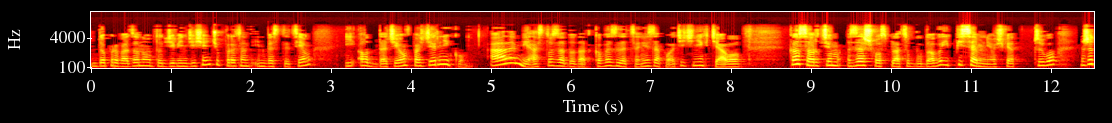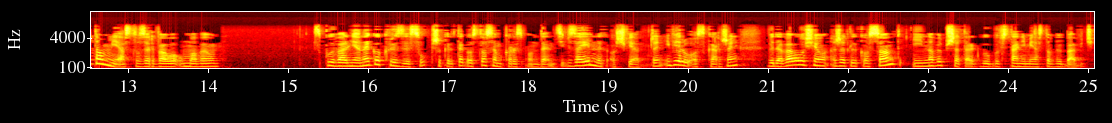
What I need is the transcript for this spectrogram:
doprowadzoną do 90% inwestycję i oddać ją w październiku, ale miasto za dodatkowe zlecenie zapłacić nie chciało. Konsorcjum zeszło z placu budowy i pisemnie oświadczyło, że to miasto zerwało umowę. Z pływalnianego kryzysu, przykrytego stosem korespondencji, wzajemnych oświadczeń i wielu oskarżeń, wydawało się, że tylko sąd i nowy przetarg byłby w stanie miasto wybawić.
